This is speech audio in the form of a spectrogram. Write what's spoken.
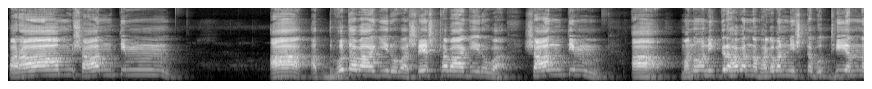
ಪರಾಂ ಶಾಂತಿಂ. ಆ ಅದ್ಭುತವಾಗಿರುವ, ಶ್ರೇಷ್ಠವಾಗಿರುವ ಶಾಂತಿಂ, ಆ ಮನೋನಿಗ್ರಹವನ್ನು ಭಗವನ್ನಿಷ್ಠ ಬುದ್ಧಿಯನ್ನ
